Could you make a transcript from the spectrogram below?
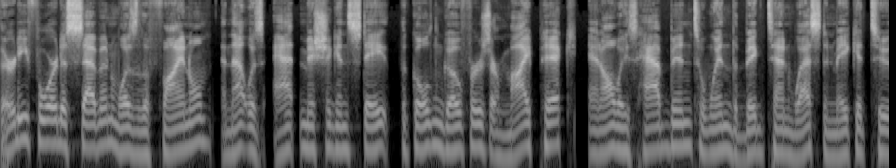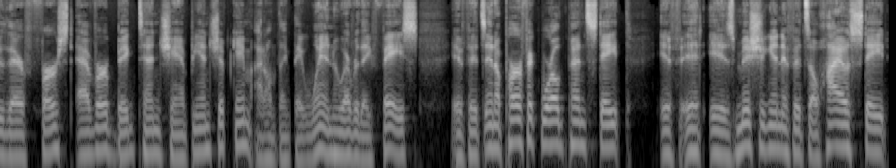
34 to 7 was the final, and that was at Michigan State. The Golden Gophers are my pick and always have been to win the Big Ten West and make it to their first ever Big Ten championship game. I don't think they win, whoever they face. If it's in a perfect world, Penn State, if it is Michigan, if it's Ohio State,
